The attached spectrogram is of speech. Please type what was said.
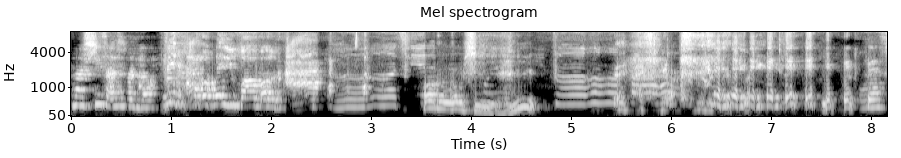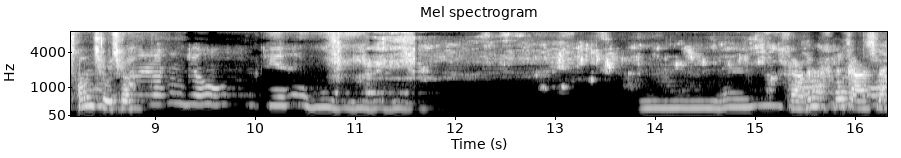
那洗三十分钟。你看我没光不看。好看个屁！给他冲球球。咋的了？我夹起来。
